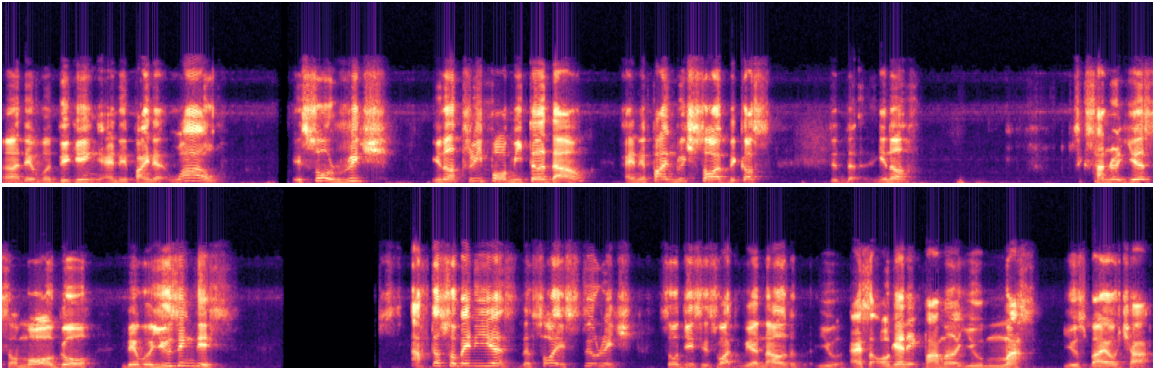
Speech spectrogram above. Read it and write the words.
Uh, they were digging and they find that wow, it's so rich, you know, three four meter down, and they find rich soil because, the, the, you know, 600 years or more ago they were using this. After so many years, the soil is still rich. So this is what we are now. You as an organic farmer, you must use biochar.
